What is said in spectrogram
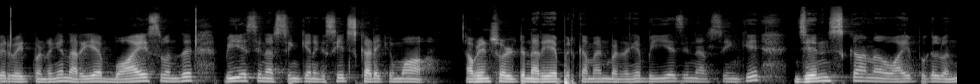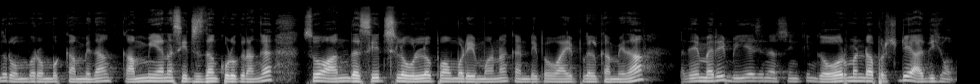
பேர் வெயிட் பண்ணுறீங்க நிறைய பாய்ஸ் வந்து பிஎஸ்சி நர்சிங்க்கு எனக்கு சீட்ஸ் கிடைக்குமா? அப்படின்னு சொல்லிட்டு நிறைய பேர் கமெண்ட் பண்ணுறீங்க பிஎஸ்சி நர்சிங்க்கு ஜென்ஸ்க்கான வாய்ப்புகள் வந்து ரொம்ப ரொம்ப கம்மி தான் கம்மியான சீட்ஸ் தான் கொடுக்குறாங்க. ஸோ அந்த சீட்ஸில் உள்ளே போக முடியுமானா கண்டிப்பாக வாய்ப்புகள் கம்மி தான் அதே மாதிரி பிஎஸ்சி நர்சிங்க்கு கவர்மெண்ட் ஆப்பர்ச்சுனிட்டி அதிகம்.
